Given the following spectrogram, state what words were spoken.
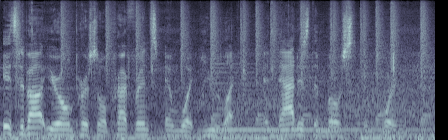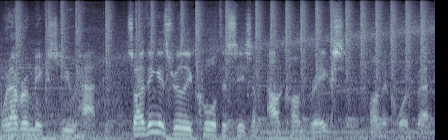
It's about your own personal preference and what you like, and that is the most important, whatever makes you happy. So I think it's really cool to see some Alcon brakes on a Corvette.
